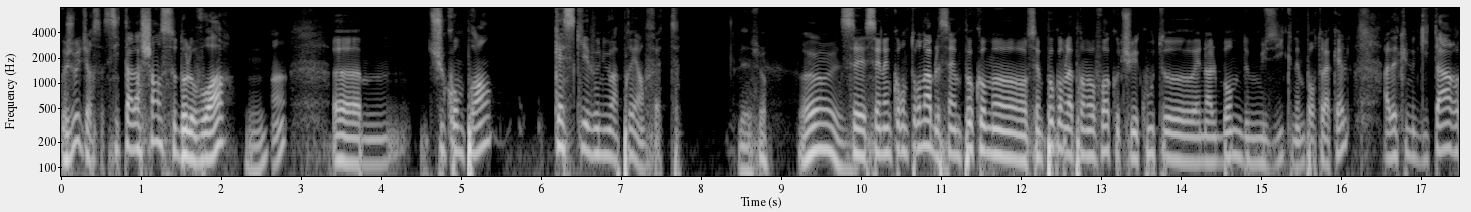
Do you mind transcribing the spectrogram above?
je veux dire ça. Si tu as la chance de le voir, Hmm. euh, tu comprends qu'est-ce qui est venu après, en fait. Bien sûr. Ouais, ouais. C'est incontournable. C'est un, peu comme, euh, un peu comme la première fois que tu écoutes euh, un album de musique, n'importe laquelle, avec une guitare,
